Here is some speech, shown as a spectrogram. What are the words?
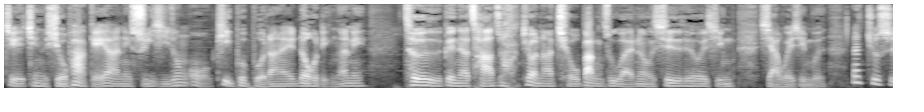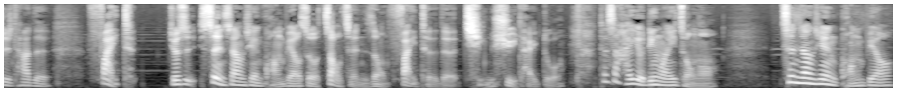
这些清楚羞怕给啊，你随时中哦，keep 不来 loading 啊，你车子跟人家擦撞就要拿球棒出来那种，社会新社会新闻，那就是他的 fight，就是肾上腺狂飙时候造成的这种 fight 的情绪太多。但是还有另外一种哦，肾上腺狂飙，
